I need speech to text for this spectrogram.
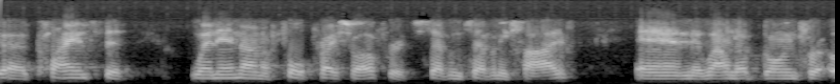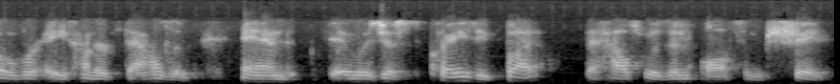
uh, clients that went in on a full price offer at 775 and they wound up going for over 800,000 and it was just crazy but the house was in awesome shape.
